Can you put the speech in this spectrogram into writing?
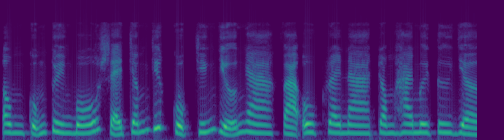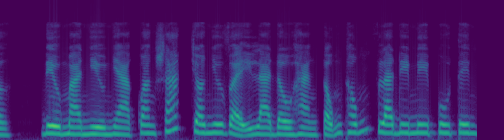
Ông cũng tuyên bố sẽ chấm dứt cuộc chiến giữa Nga và Ukraine trong 24 giờ, điều mà nhiều nhà quan sát cho như vậy là đầu hàng Tổng thống Vladimir Putin.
